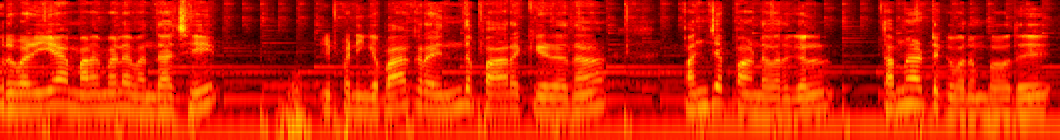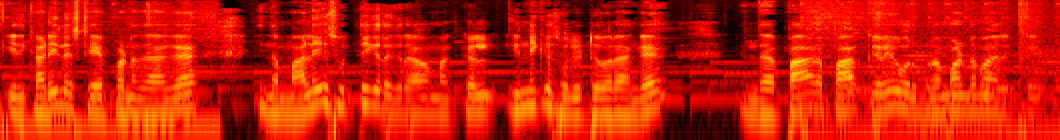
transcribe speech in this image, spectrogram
ஒரு வழியாக மலை மேலே வந்தாச்சு. இப்போ நீங்கள் பார்க்குற இந்த பாறை கீழே தான் பஞ்ச பாண்டவர்கள் தமிழ்நாட்டுக்கு வரும்போது இதுக்கு அடியில் ஸ்டே பண்ணதாக இந்த மலையை சுற்றிக்கிற கிராம மக்கள் இன்றைக்கி சொல்லிட்டு வராங்க. இந்த பாறை பார்க்கவே ஒரு பிரம்மாண்டமாக இருக்குது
